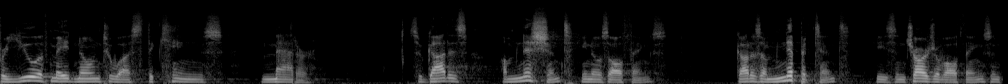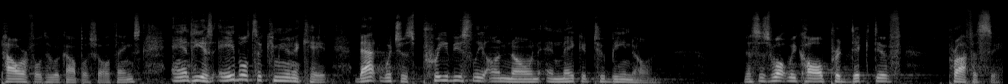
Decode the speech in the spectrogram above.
for you have made known to us the king's matter. So God is omniscient, he knows all things. God is omnipotent, he's in charge of all things and powerful to accomplish all things. And he is able to communicate that which was previously unknown and make it to be known. This is what we call predictive prophecy.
